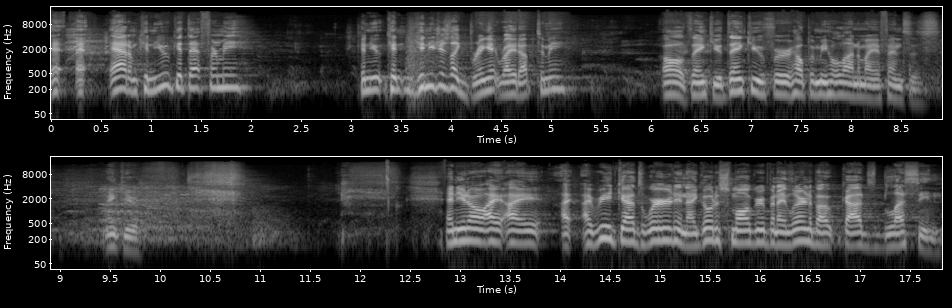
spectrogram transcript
A- A- Adam, can you get that for me? Can you, can, can you just like bring it right up to me? Oh, thank you. Thank you for helping me hold on to my offenses. Thank you. And you know, I, I, I read God's word and I go to small group and I learn about God's blessing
